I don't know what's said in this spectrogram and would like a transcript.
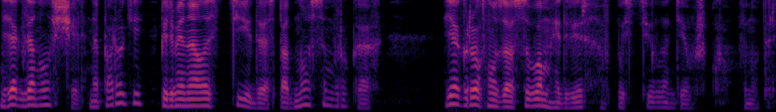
Я глянул в щель. На пороге переминалась Тида с подносом в руках — я грохнул засовом, и дверь впустила девушку внутрь.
